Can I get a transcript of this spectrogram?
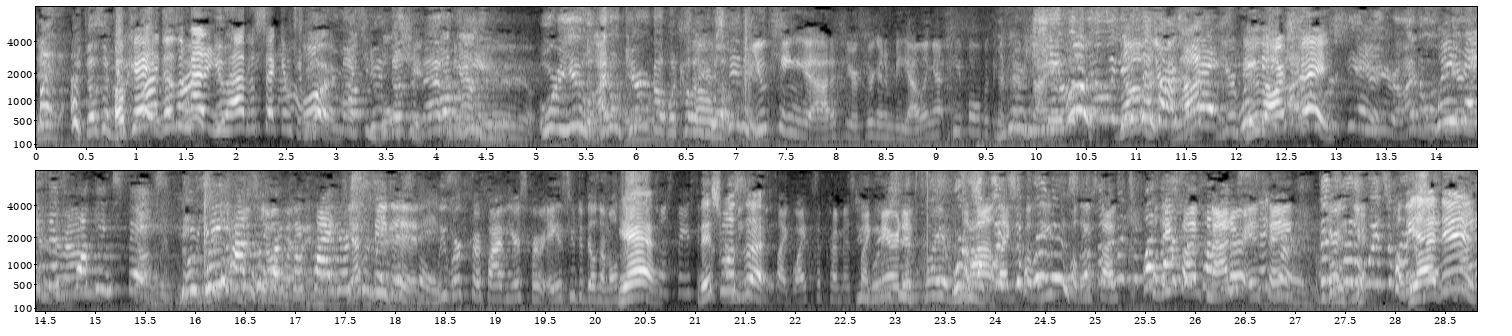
It doesn't matter. Okay, it doesn't matter. You have a second floor. My skin doesn't matter to you. me. Or you. I don't care about what color your skin is. You can get out of here if you're going to be yelling at people because they're She was yelling This at is our space. This We is our this space. Here, I don't We care. make this fucking space. No, you we have to work for five years Yes, to we make this space. We worked for five years for ASU to build a multicultural Yeah, space. this was a in with, like white supremacist like we're just narratives gonna play it- We're not about white like police supremacists. police lives white police lives matter fucking is saying sticker. you're- not police Yeah, it is.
